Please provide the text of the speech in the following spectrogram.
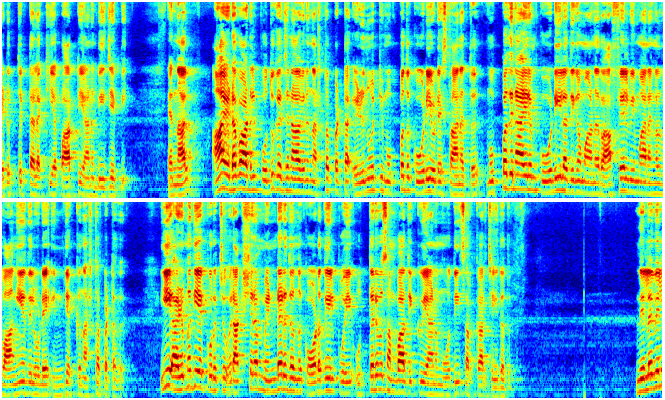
എടുത്തിട്ടലക്കിയ പാർട്ടിയാണ് ബി ജെ പി. എന്നാൽ ആ ഇടപാടിൽ പൊതുഖജനാവിന് നഷ്ടപ്പെട്ട എഴുന്നൂറ്റി മുപ്പത് കോടിയുടെ സ്ഥാനത്ത് മുപ്പതിനായിരം കോടിയിലധികമാണ് റാഫേൽ വിമാനങ്ങൾ വാങ്ങിയതിലൂടെ ഇന്ത്യയ്ക്ക് നഷ്ടപ്പെട്ടത്. ഈ അഴിമതിയെക്കുറിച്ച് ഒരക്ഷരം മിണ്ടരുതെന്ന് കോടതിയിൽ പോയി ഉത്തരവ് സമ്പാദിക്കുകയാണ് മോദി സർക്കാർ ചെയ്തത്. നിലവിൽ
